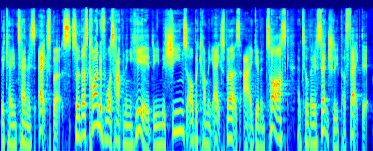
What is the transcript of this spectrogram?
became tennis experts. So that's kind of what's happening here. The machines are becoming experts at a given task until they essentially perfect it.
